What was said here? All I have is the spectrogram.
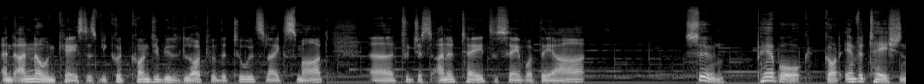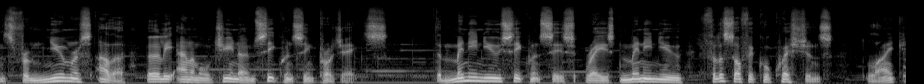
and unknown cases, we could contribute a lot with the tools like SMART uh, to just annotate to say what they are. Soon, Peer Bork got invitations from numerous other early animal genome sequencing projects. The many new sequences raised many new philosophical questions, like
